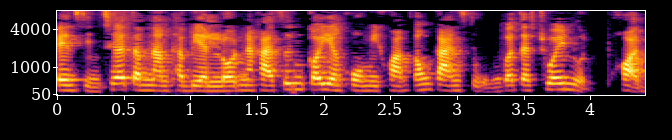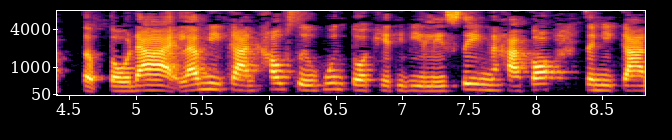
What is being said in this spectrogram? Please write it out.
เป็นสินเชื่อจำนำทะเบียนรถนะคะ ซึ่งก็ยังคงมีความต้องการสูง ก็จะช่วยหนุนพอร์ตเติบโตได้ และมีการเข้าซื้อหุ้นตัว KTB Leasing นะคะ ก็จะมีการ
